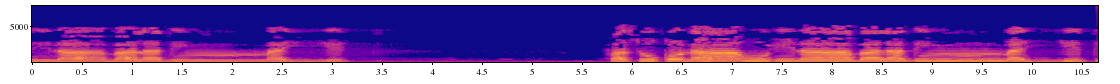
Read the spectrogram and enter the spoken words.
إِلَى بَلَدٍ مَّيِّتٍ فَسُقْنَاهُ إِلَى بَلَدٍ مَّيِّتٍ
